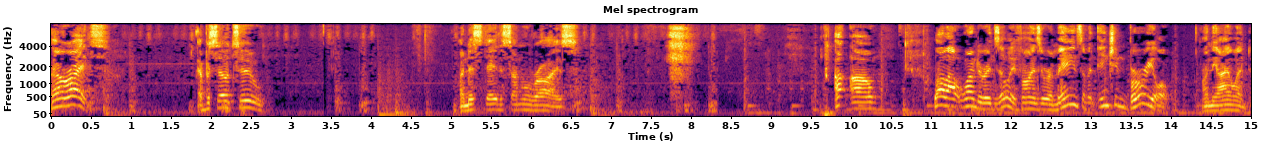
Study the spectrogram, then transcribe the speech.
Alright. Episode 2. On this day, the sun will rise. Uh oh. While out wandering, Zoe finds the remains of an ancient burial on the island.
